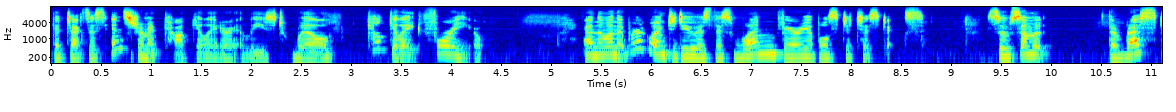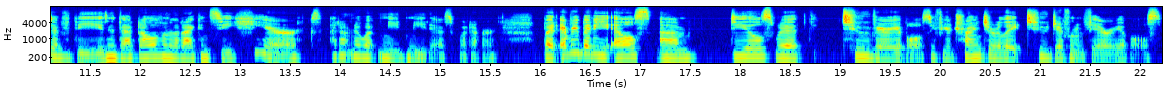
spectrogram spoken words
the Texas Instrument calculator at least will calculate for you. And the one that we're going to do is this one variable statistics. So some the rest of these, in fact, all of them that I can see here, I don't know what mead mead is, whatever, but everybody else um, deals with two variables if you're trying to relate two different variables.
